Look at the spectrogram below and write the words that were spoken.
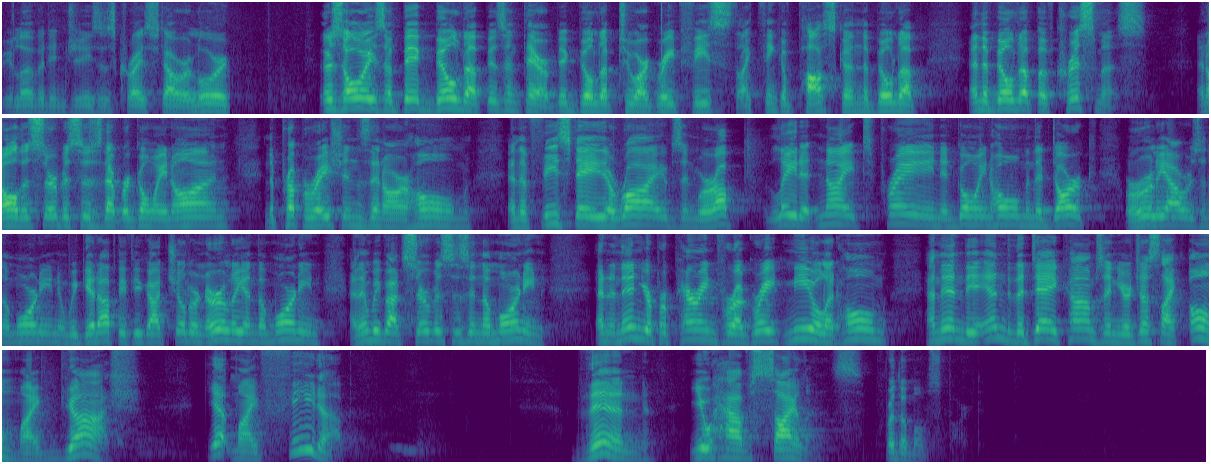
beloved in Jesus Christ our Lord. There's always a big buildup, isn't there? A big buildup to our great feasts. Like think of Pascha and the buildup and the buildup of Christmas and all the services that were going on and the preparations in our home. And the feast day arrives and we're up late at night praying and going home in the dark or early hours in the morning. And we get up, if you got children, early in the morning. And then we've got services in the morning. And then you're preparing for a great meal at home. And then the end of the day comes and you're just like, oh my gosh, get my feet up. Then you have silence for the most part.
